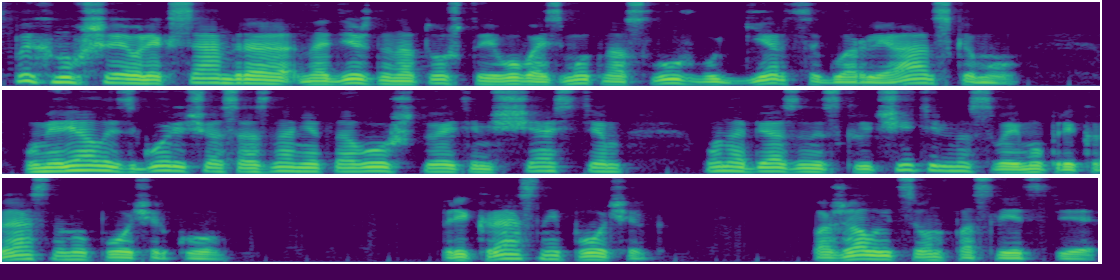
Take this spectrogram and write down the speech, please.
Вспыхнувшая у Александра надежда на то, что его возьмут на службу герцогу Орлеанскому, умерялась горечью осознания того, что этим счастьем он обязан исключительно своему прекрасному почерку. Прекрасный почерк. Пожалуется он впоследствии.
